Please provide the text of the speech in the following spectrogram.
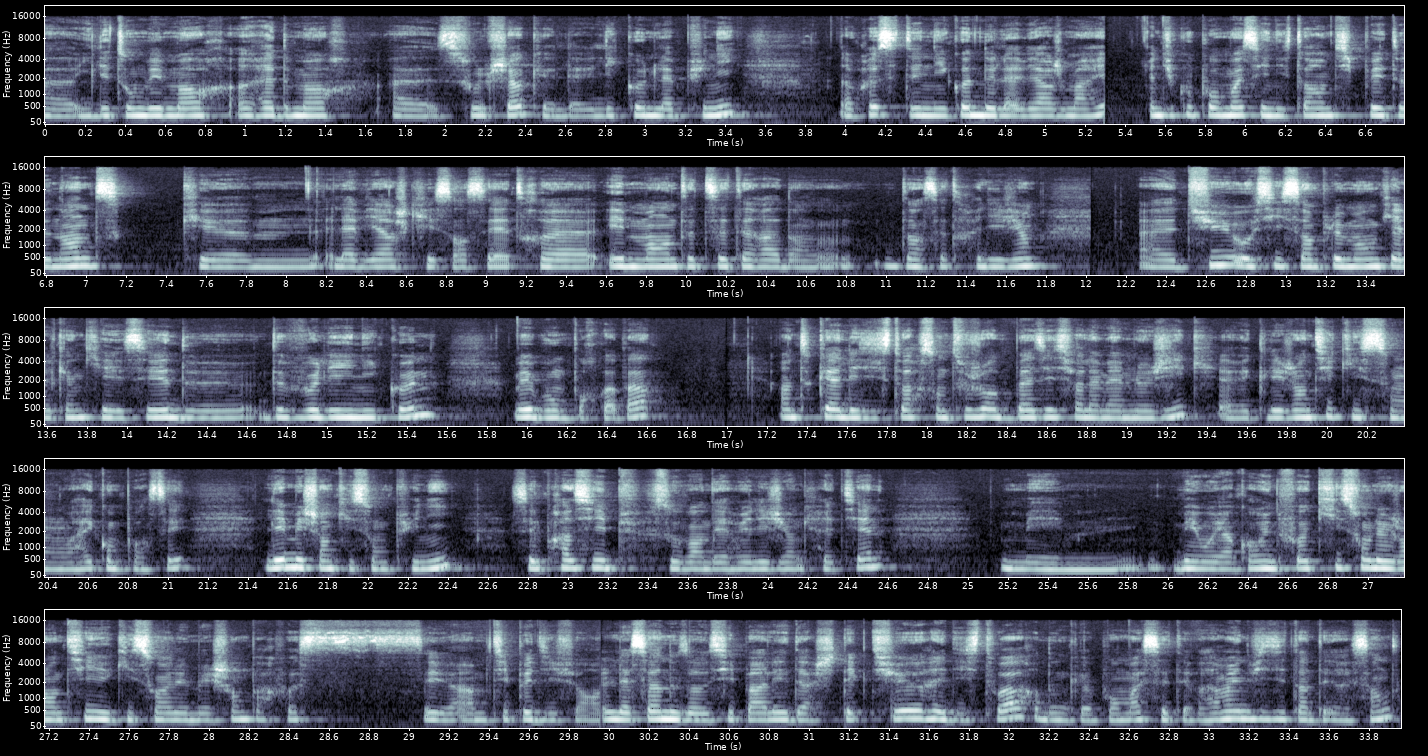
euh, il est tombé mort, raide mort, sous le choc. L'icône l'a puni. Après, c'était une icône de la Vierge Marie. Et du coup, pour moi, c'est une histoire un petit peu étonnante que la Vierge qui est censée être aimante, etc., dans, dans cette religion, tue aussi simplement quelqu'un qui a essayé de, voler une icône. Mais bon, pourquoi pas. En tout cas, les histoires sont toujours basées sur la même logique, avec les gentils qui sont récompensés, les méchants qui sont punis. C'est le principe souvent des religions chrétiennes. Mais, mais oui, encore une fois, qui sont les gentils et qui sont les méchants, parfois c'est un petit peu différent. La sœur nous a aussi parlé d'architecture et d'histoire, donc euh, pour moi c'était vraiment une visite intéressante.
